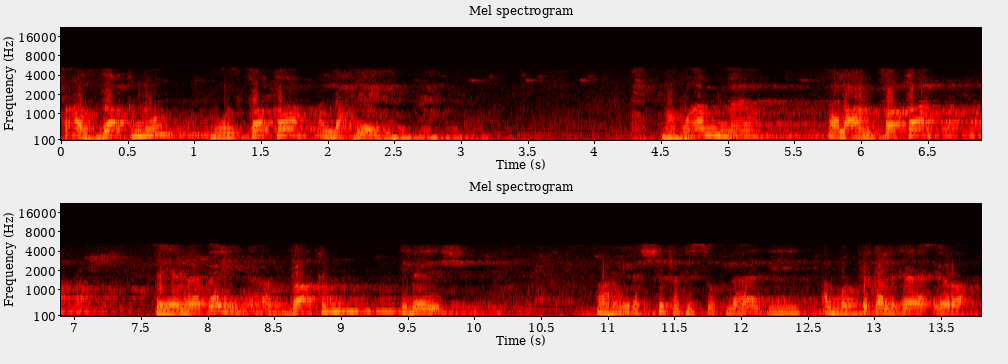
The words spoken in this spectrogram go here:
فالذقن ملتقى اللحيين. وأما العنفقة هي ما بين الذقن إلى إيش؟ آه، إلى الشفة السفلى هذه المنطقة الغائرة.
